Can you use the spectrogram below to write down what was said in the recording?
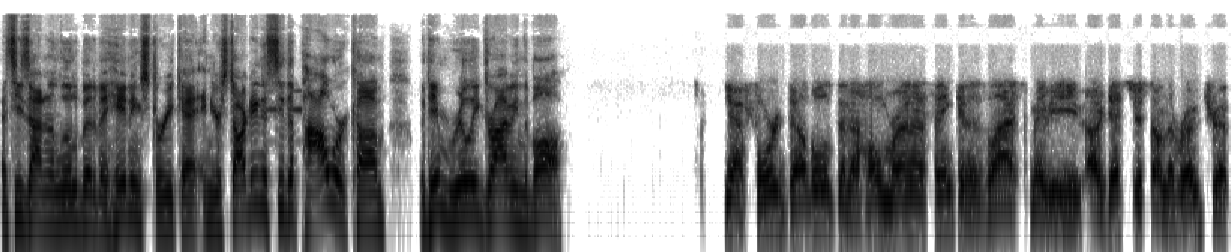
as he's on a little bit of a hitting streak, and you're starting to see the power come with him really driving the ball. Yeah, four doubles and a home run, I think, in his last maybe, I guess, just on the road trip.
